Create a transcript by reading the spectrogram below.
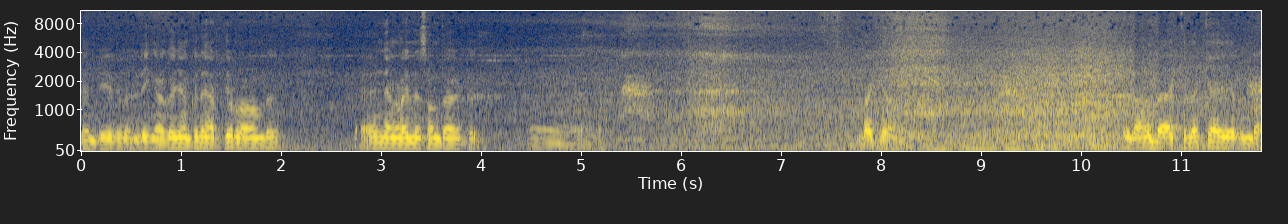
ബെൻഡ് ചെയ്ത് വെൽഡിങ്ങൊക്കെ ഞങ്ങൾക്ക് നേരത്തെ ഉള്ളതുകൊണ്ട് ഞങ്ങൾ തന്നെ സ്വന്തമായിട്ട് ഉണ്ടാക്കിയതാണ് ഇതാണ് ബാക്കിലെ കാരിയറിന്റെ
